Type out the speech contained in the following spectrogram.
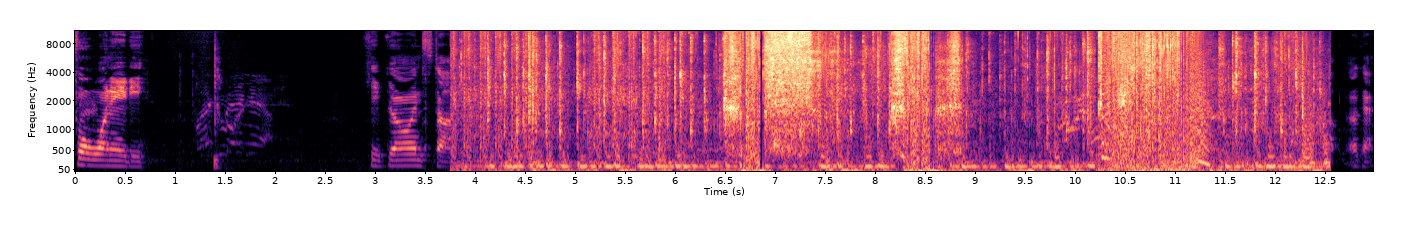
Full 180. Keep going. Stop. Okay.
